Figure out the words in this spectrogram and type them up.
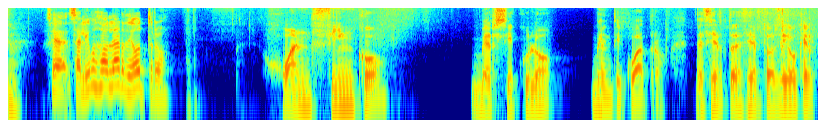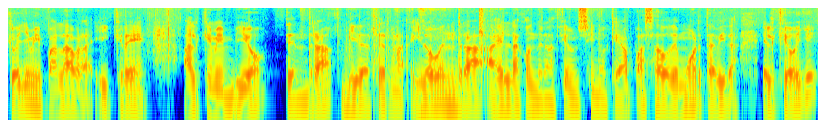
O sea, salimos a hablar de otro. Juan 5, versículo 24. De cierto, de cierto os digo que el que oye mi palabra y cree al que me envió, tendrá vida eterna y no vendrá a él la condenación, sino que ha pasado de muerte a vida. El que oye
